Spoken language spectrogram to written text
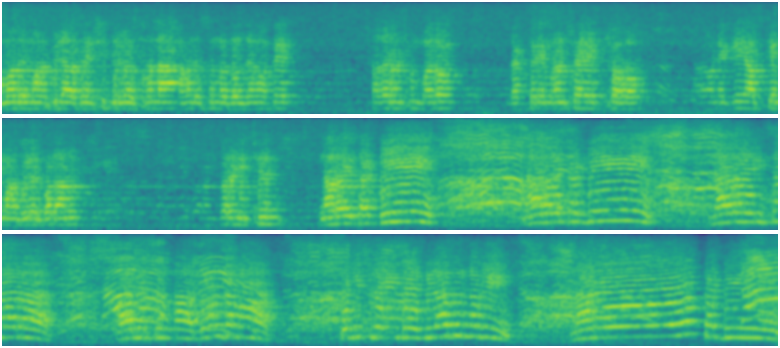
আমাদের মাহফিল আছেন সিদ্ধিরগঞ্জ থানা আহলে সুন্নাত জামাতের সাধারণ সম্পাদক ডাক্তার ইমরান সাহেব সহ অনেকেই আজকে মাহবুলের প্রধান করে নিচ্ছেন। নারায় তাকবীর নারায় তাকবীর, নারায় রিসালাত, আহলে সুন্নাহ ওয়াল জামাত, পবিত্র ঈদ মিলাদুন নবী, নারায় তাকবীর।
